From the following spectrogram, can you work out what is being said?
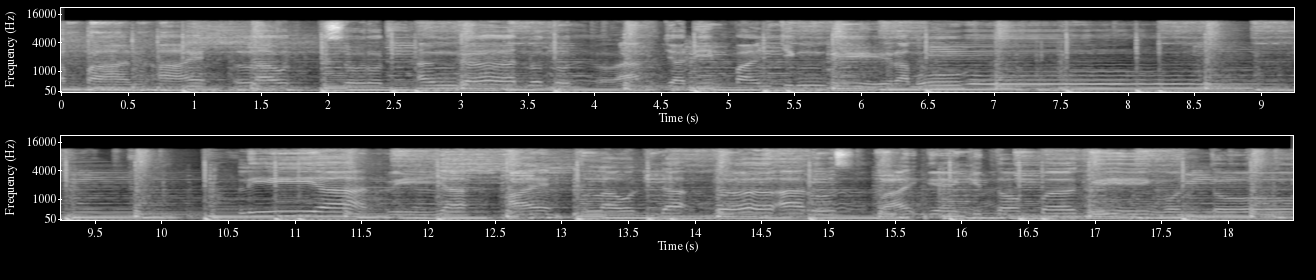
Kapan air laut surut engget lutut Lah jadi pancing di ramu Lihat lihat air laut dak berarus Baik kita pergi ngontos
